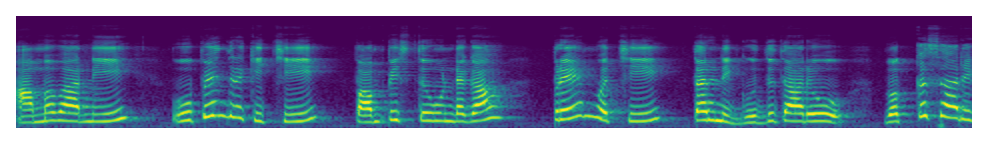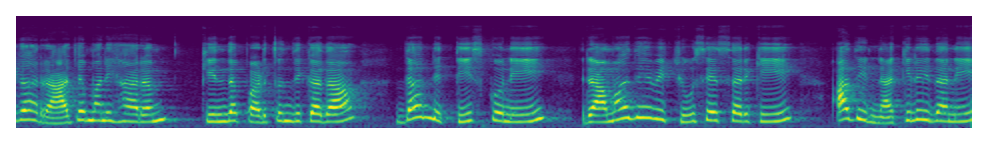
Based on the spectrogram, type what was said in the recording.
అమ్మవారిని ఉపేంద్రకిచ్చి పంపిస్తూ ఉండగా ప్రేమ్ వచ్చి తనని గుద్దుతారు. ఒక్కసారిగా రాజమణిహారం కింద పడుతుంది కదా దాన్ని తీసుకొని రమాదేవి చూసేసరికి అది నకిలీదని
